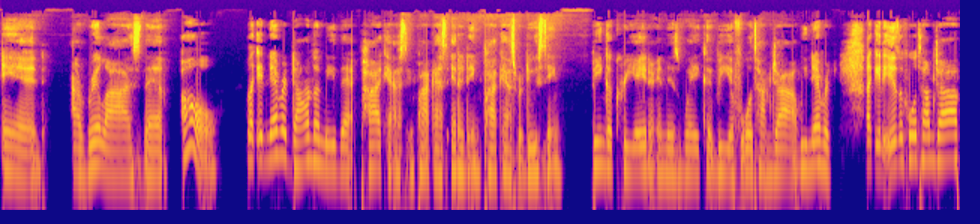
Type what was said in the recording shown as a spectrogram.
and I realized that, oh, like it never dawned on me that podcasting, podcast editing, podcast producing, being a creator in this way could be a full-time job. We never, like it is a full-time job,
